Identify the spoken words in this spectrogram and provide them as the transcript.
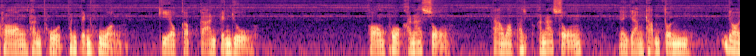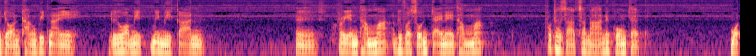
ครองท่านพูดเพิ่นเป็นห่วง เกี่ยวกับการเป็นอยู่ ของพวกคณะสงฆ์ถ้าว่าคณะสงฆ์ยังทำตนย่อหย่อนทางวินัย หรือว่าไม่ไม่มีการเเรียนธรรมะ หรือว่าสนใจในธรรมะ พุทธศาสนาเนี่ยคงจะหมด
